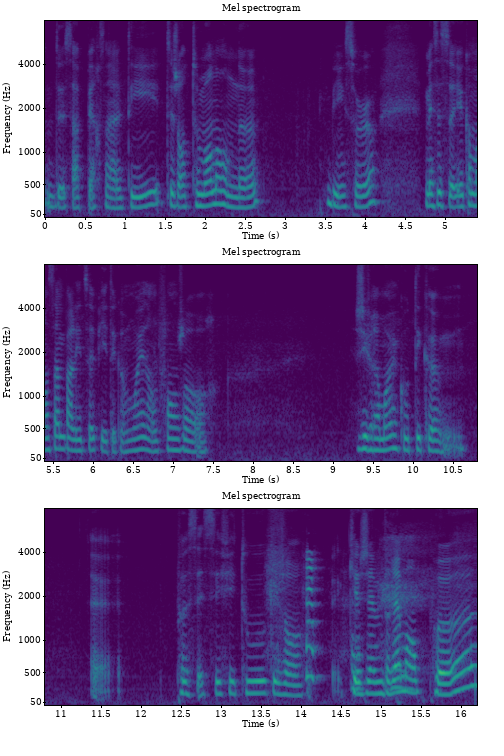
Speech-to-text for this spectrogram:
de sa personnalité. Tu sais, genre, tout le monde en a, bien sûr. Mais c'est ça, il a commencé à me parler de ça, puis il était comme, ouais, dans le fond, genre, j'ai vraiment un côté comme euh, possessif et tout, que genre, que j'aime vraiment pas,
